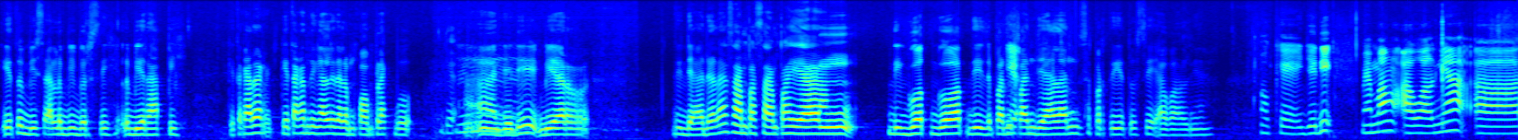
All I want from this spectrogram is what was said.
itu bisa lebih bersih, lebih rapi. Kita karena kita kan tinggal di dalam komplek, Bu. Ya. Heeh, jadi biar tidak adalah sampah-sampah yang di got-got di depan-depan jalan seperti itu sih awalnya. Oke, jadi memang awalnya eh,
